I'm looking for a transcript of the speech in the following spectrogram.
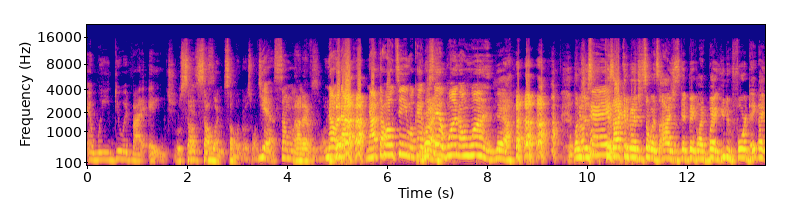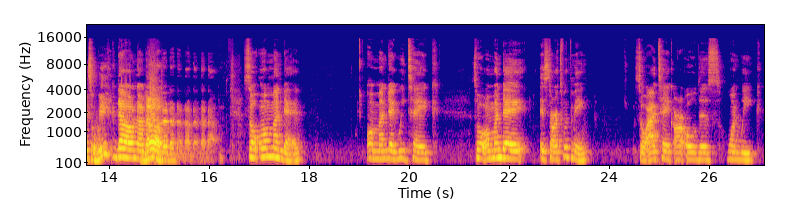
And we do it by age. Well, some, It's- someone someone goes once. Yeah, someone. Not goes. everyone. No, not not the whole team. Okay, we said one on one. Yeah. Let me just because I could imagine someone's eyes just get big. Like, wait, you do four date nights a week? No, no, no, No. no, no, no, no, no, no, no. So on Monday, on Monday we take. So on Monday it starts with me. So I take our oldest one week.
